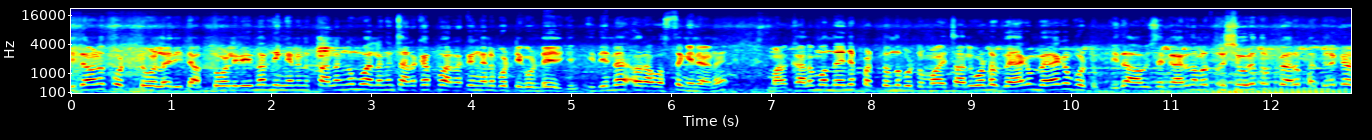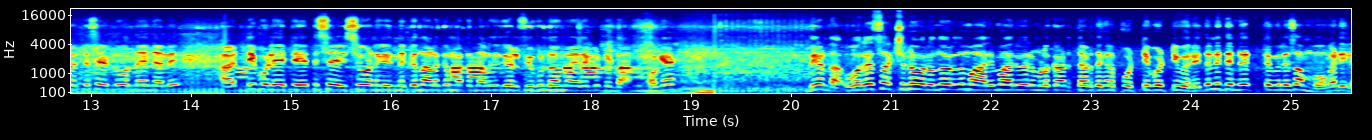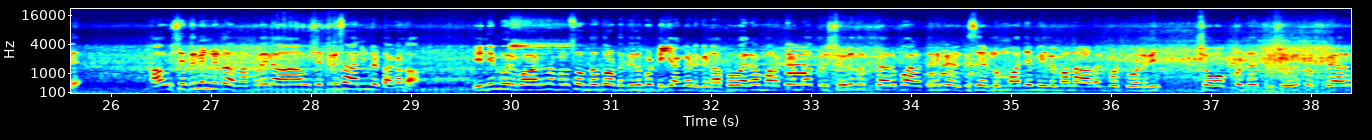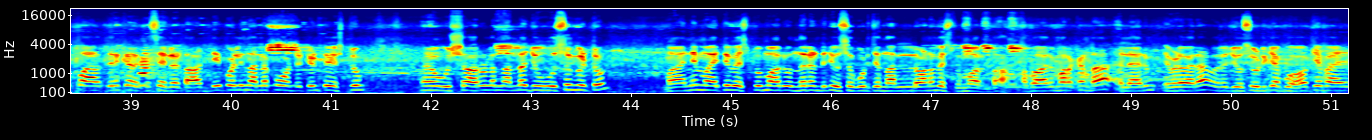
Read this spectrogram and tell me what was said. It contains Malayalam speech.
ഇതാണ് പൊട്ടുവെള്ളരി. ചത്തുവെള്ളരി എന്ന് പറഞ്ഞാൽ ഇങ്ങനെ തലങ്ങുമ്പോൾ അല്ലെങ്കിൽ ചരക്ക പരക്ക ഇങ്ങനെ പൊട്ടിക്കൊണ്ടേയിരിക്കും. ഇതിന്റെ ഒരവസ്ഥ ഇങ്ങനെയാണ്. മഴക്കാലം വന്നു കഴിഞ്ഞാൽ പെട്ടെന്ന് പൊട്ടും. മഴച്ചാൽ കൊണ്ട് വേഗം വേഗം പൊട്ടും. ഇത് ആവശ്യക്കാർ നമ്മൾ തൃശ്ശൂർ തൃപ്പാറ് പത്തിന് കിഴക്ക് സൈഡിൽ വന്നു കഴിഞ്ഞാൽ അടിപൊളിയായിട്ട് ഏത് ശേഷി വേണമെങ്കിൽ ഇന്നൊക്കെ നാളേക്ക് മറ്റന്നാൾക്ക് ഗൾഫിൽ കൊണ്ടുപോകാൻ വേറെ കിട്ടുണ്ടാ ഓക്കെ? ഇത് കണ്ട ഓരോ സെക്ഷനും ഓരോന്ന് ഓരോന്ന് മാറി മാറി വരുമ്പോഴൊക്കെ അടുത്തടുത്ത് ഇങ്ങനെ പൊട്ടി പൊട്ടി വരും. ഇതാണ് ഇതിന്റെ ഏറ്റവും വലിയ സംഭവം. കണ്ടില്ലേ? ആവശ്യത്തിനുണ്ട് കേട്ടോ നമ്മളതിൽ ആവശ്യത്തിന് സാധനം ഉണ്ട് കേട്ടോ കണ്ടോ? ഇനിയും ഒരുപാട് നമ്മൾ സ്വന്തം തോട്ടത്തിൽ നിന്ന് പൊട്ടിക്കാൻ കിടക്കണം. അപ്പോൾ വരാൻ മറക്കണ്ട. തൃശ്ശൂർ തൃപ്പാറ് പാലത്തിന് കിഴക്ക് സൈഡിൽ ഉമ്മ ജമീലുമ്മ നാടൻ പൊട്ടുവളരി ഷോപ്പുണ്ട് തൃശ്ശൂർ തൃപ്പാറ് പാലത്തിന് കിഴക്ക് സൈഡിൽ കേട്ടോ. അടിപൊളി നല്ല ക്വാണ്ടിറ്റിയും ടേസ്റ്റും ഉഷാറുള്ള നല്ല ജ്യൂസും കിട്ടും. മാന്യമായിട്ട് വെസ്പുമാർ ഒന്ന് രണ്ട് ജ്യൂസ് കുടിച്ച് നല്ലോണം വെസ്പുമാറുണ്ടോ അപ്പോൾ ആരും മറക്കണ്ട. എല്ലാവരും ഇവിടെ വരാം. ഒരു ജ്യൂസ് കുടിക്കാൻ പോവാം. Okay bye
